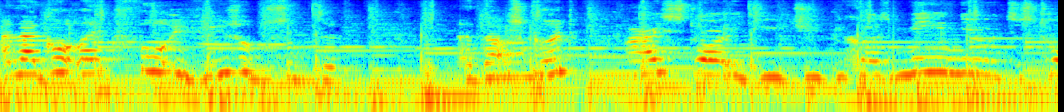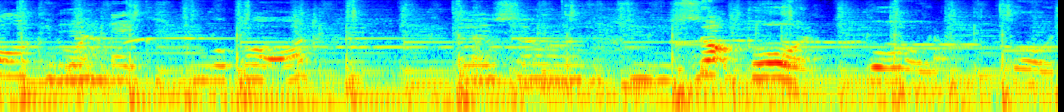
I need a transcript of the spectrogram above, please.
and I got like 40 views or something, and that's good. I started YouTube because me and you were just talking one day because we were bored. Uh, so, just, Not bored, bored, bored,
